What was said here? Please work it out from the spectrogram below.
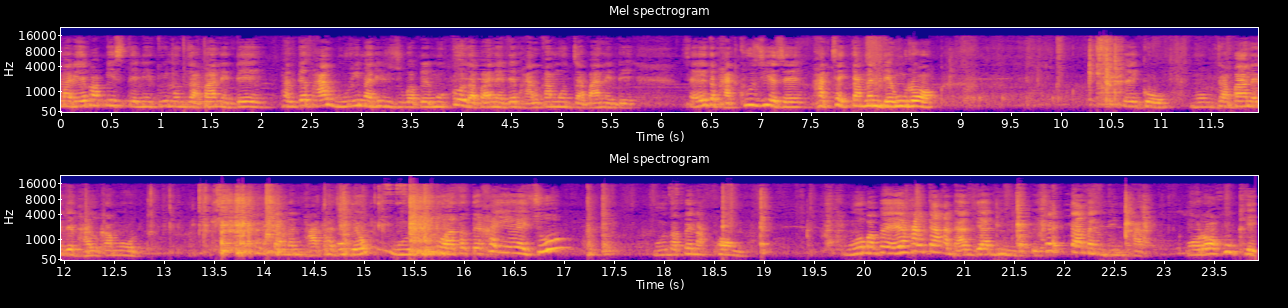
আমাৰ এই পাপিছ তেনে তুই মোক যাবা নেদে। ভালকে ভালো গুৰি মাৰি দিছো বাপে। মোকো যাবা নেদে। ভালো কামত যাবা নেদে। এইটো ভাত খুজি আছে। ভাত চাৰিটামান দেওঁ ৰ। মোক যাবা নেদে ভালো কামত। চাৰিটামান ভাত সাজি দেওঁ। মোৰ খোৱা তাতে খাই আহিছো মোৰ বাপে নাখং মোৰ বাপে এই হালকা আধাৰ দিয়া দিম বাপে চাৰিটামান দিম ভাত। মৰ সুখে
